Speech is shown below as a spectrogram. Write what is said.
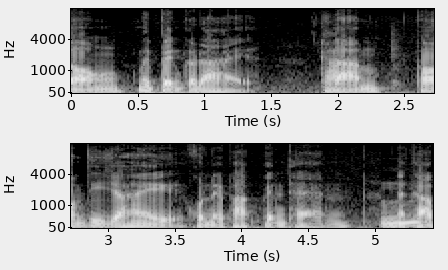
สองไม่เป็นก็ได้ครับสามพร้อมที่จะให้คนในพักเป็นแทนนะครับ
